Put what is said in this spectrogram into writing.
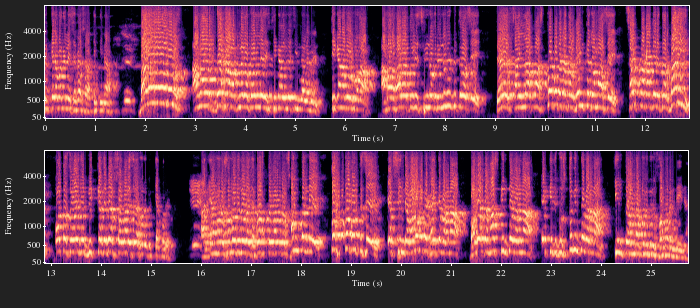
ভিক্ষা বানাইছে পেশা ঠিক কিনা? ভালো ভালো মানুষ! আমার দেখা আপনারা বললে ঠিকানা দিলে চিন্তা নেবেন। ঠিকানা বলব না। আমার ভাড়াতুলি শ্রীনগর ইউনিয়নের ভিতর আছে। চার লাখ পাঁচ লক্ষ টাকা তার ব্যাংকে জমা আছে, ষাট টাকা করে তার বাড়ি, অথচ ওই যে ভিক্ষাতে ব্যবসা বাড়িছে, এখনও ভিক্ষা করে। আর এমন সমাজ লোক আছে দশটা বারোটা সন্তান নিয়ে কষ্ট করতেছে, এক সিনটা ভালোভাবে খাইতে পারে না, ভালো একটা মাছ কিনতে পারে না, এক কেজি গুস্ত কিনতে পারে না, কিন্তু আমরা কোনোদিন খবরে নেই না।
